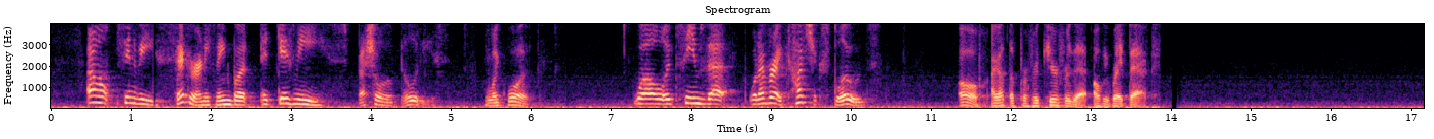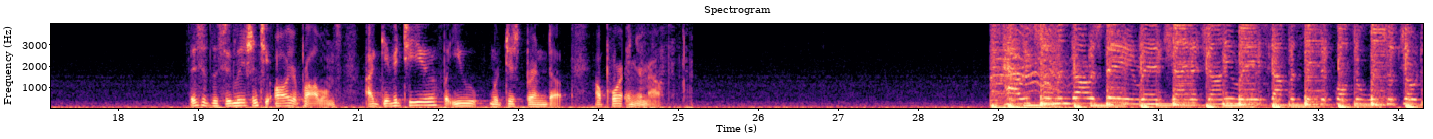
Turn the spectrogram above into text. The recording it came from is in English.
I don't seem to be sick or anything, but it gave me special abilities. Like what? Well, it seems that whatever I touch explodes. Oh, I got the perfect cure for that. I'll be right back. This is the solution to all your problems. I give it to you, but you would just burn it up. I'll pour it in your mouth. Harry Truman, Doris Day, Red China, Johnnie Ray, South Pacific, Walter Winchell, Joe.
